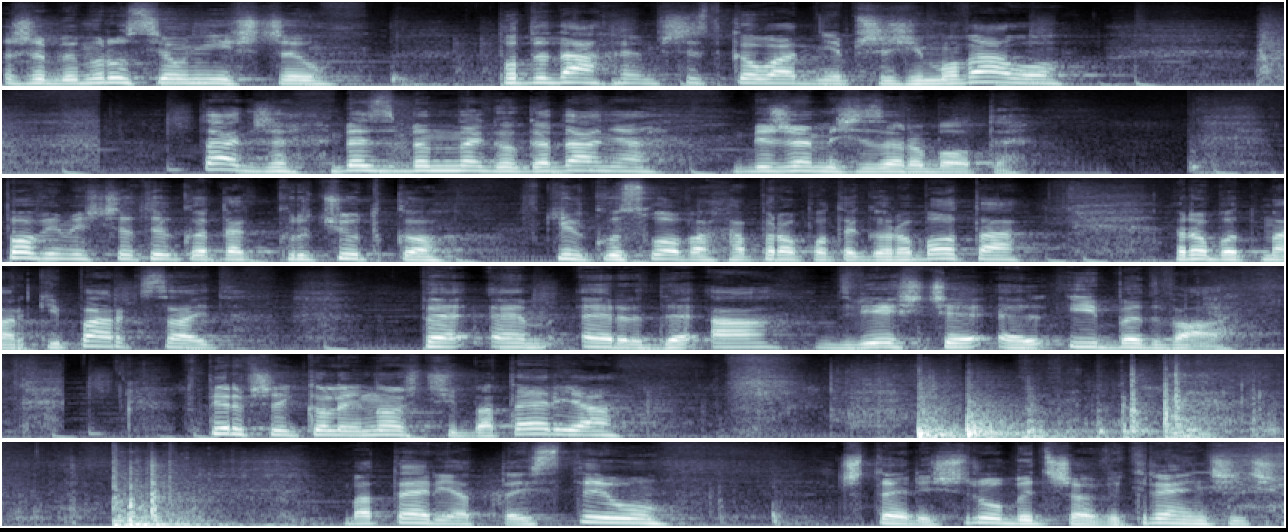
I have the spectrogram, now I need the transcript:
żeby mróz ją niszczył. Pod dachem wszystko ładnie przezimowało. Także bez zbędnego gadania bierzemy się za robotę. Powiem jeszcze tylko tak króciutko w kilku słowach a propos tego robota. Robot marki Parkside PMRDA 200 LIB2. W pierwszej kolejności bateria. Bateria tutaj z tyłu. Cztery śruby trzeba wykręcić.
